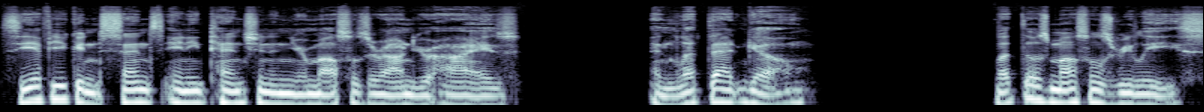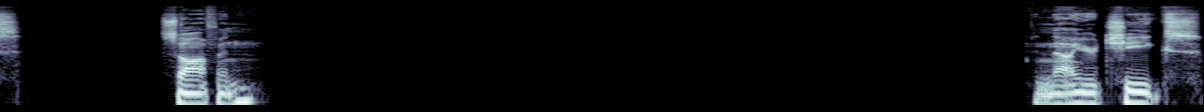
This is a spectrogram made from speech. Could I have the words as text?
See if you can sense any tension in your muscles around your eyes and let that go. Let those muscles release, soften, And now your cheeks,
